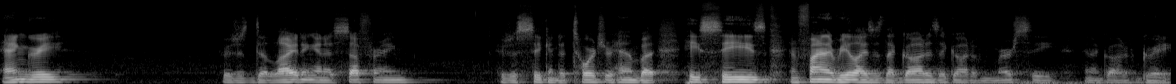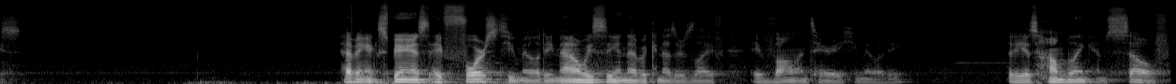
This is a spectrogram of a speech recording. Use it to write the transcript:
angry, who is just delighting in his suffering, who's just seeking to torture him, but he sees and finally realizes that God is a God of mercy and a God of grace. Having experienced a forced humility, now we see in Nebuchadnezzar's life a voluntary humility. That he is humbling himself.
